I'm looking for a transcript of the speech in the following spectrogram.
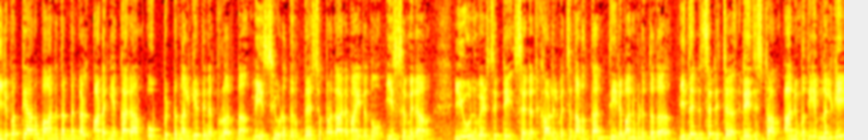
ഇരുപത്തിയാറ് മാനദണ്ഡങ്ങൾ അടങ്ങിയ കരാർ ഒപ്പിട്ട് നൽകിയതിനെ തുടർന്ന് വി സിയുടെ നിർദ്ദേശപ്രകാരമായിരുന്നു ഈ സെമിനാർ യൂണിവേഴ്സിറ്റി സെനറ്റ് ഹാളിൽ വെച്ച് നടത്താൻ തീരുമാനമെടുത്തത്. ഇതനുസരിച്ച് രജിസ്ട്രാർ അനുമതിയും നൽകി.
